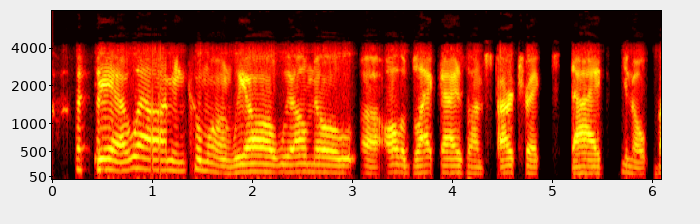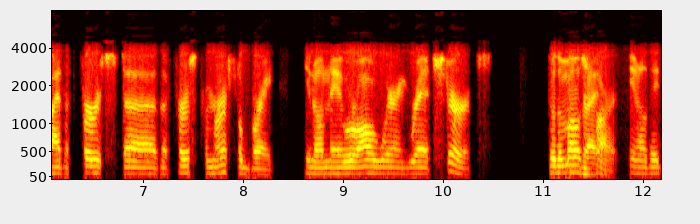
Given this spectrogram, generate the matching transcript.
yeah, well, I mean, come on. We all we all know uh, all the black guys on Star Trek died, you know, by the first uh the first commercial break. You know, and they were all wearing red shirts for the most right. part. You know, they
